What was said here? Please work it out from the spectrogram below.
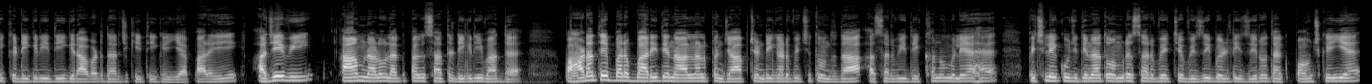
1 ਡਿਗਰੀ ਦੀ ਗਿਰਾਵਟ ਦਰਜ ਕੀਤੀ ਗਈ ਹੈ, ਪਰ ਇਹ ਅਜੇ ਵੀ ਆਮ ਨਾਲੋਂ ਲਗਭਗ 7 ਡਿਗਰੀ ਵੱਧ ਹੈ। ਪਹਾੜਾਂ ਤੇ ਬਰਫ਼ਬਾਰੀ ਦੇ ਨਾਲ-ਨਾਲ ਪੰਜਾਬ, ਚੰਡੀਗੜ੍ਹ ਵਿੱਚ ਧੁੰਦ ਦਾ ਅਸਰ ਵੀ ਦੇਖਣ ਨੂੰ ਮਿਲਿਆ ਹੈ। ਪਿਛਲੇ ਕੁਝ ਦਿਨਾਂ ਤੋਂ ਅੰਮ੍ਰਿਤਸਰ ਵਿੱਚ ਵਿਜ਼ਿਬਿਲਟੀ ਜ਼ੀਰੋ ਤੱਕ ਪਹੁੰਚ ਗਈ ਹੈ।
